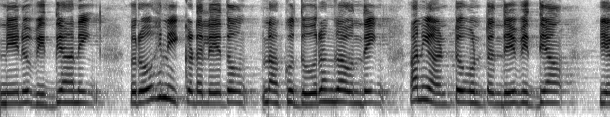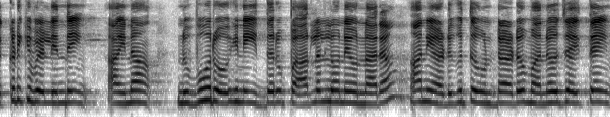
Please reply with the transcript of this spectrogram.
నేను విద్యాని రోహిణి ఇక్కడ లేదు నాకు దూరంగా ఉంది అని అంటూ ఉంటుంది విద్య. ఎక్కడికి వెళ్ళింది? అయినా నువ్వు రోహిణి ఇద్దరు పార్లర్లోనే ఉన్నారా? అని అడుగుతూ ఉంటాడు మనోజ్ అయితే.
